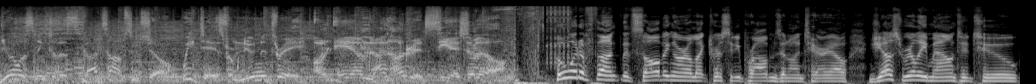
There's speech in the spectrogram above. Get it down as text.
You're listening to The Scott Thompson Show, weekdays from noon to 3 on AM 900 CHML. Who would have thunk that solving our electricity problems in Ontario just really mounted to,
